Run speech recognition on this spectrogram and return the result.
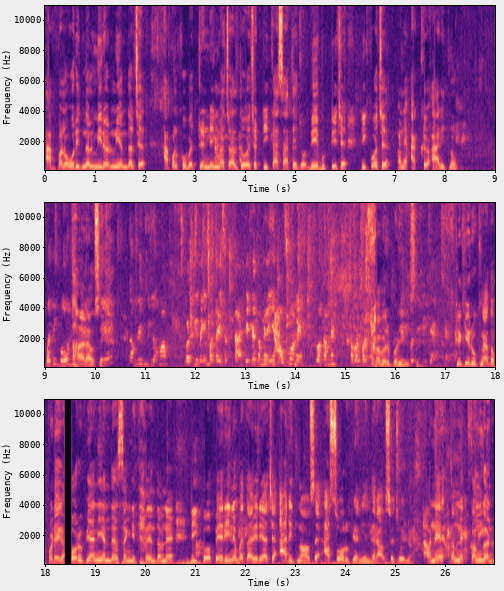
આ પણ ઓરિજિનલ મિરરની અંદર છે. આ પણ ખૂબ જ ટ્રેન્ડિંગમાં ચાલતું હોય છે ટીકા સાથે જો. બે બુટ્ટી છે ટીકો છે અને આખું આ રીતનું બધી બહુ હાર આવશે. તમને વિડીયોમાં બધી નહીં બતાવી શકતા એટલે તમે અહીંયા આવશો ને તો તમને ખબર પડશે ખબર પડી જશે. ક્યોંકि રૂકના તો પડેગા. સો રૂપિયાની અંદર સંગીતાબેન તમને ટીકો પહેરીને બતાવી રહ્યા છે. આ રીતનો આવશે. આ સો રૂપિયાની અંદર આવશે જોઈ લો. અને તમને કંગન.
